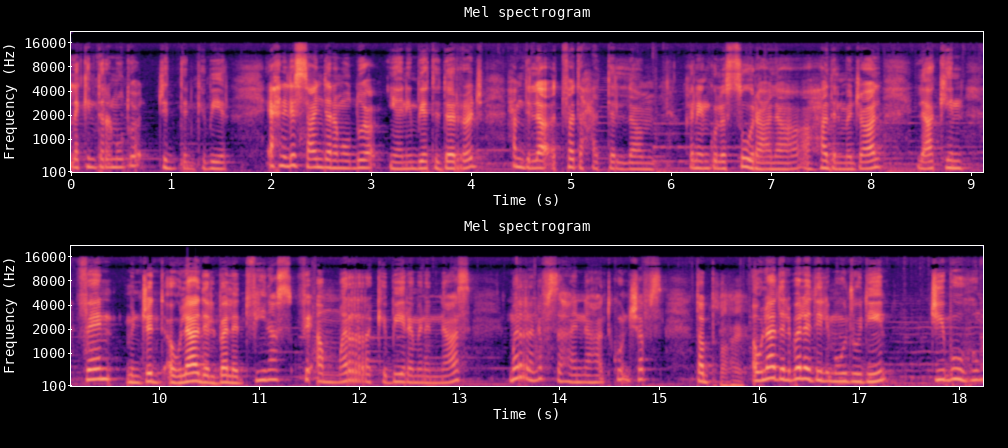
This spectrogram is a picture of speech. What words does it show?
لكن ترى الموضوع جدا كبير. إحنا لسه عندنا موضوع يعني بيتدرج. الحمد لله اتفتحت خلينا نقول الصورة على هذا المجال. لكن فين من جد أولاد البلد؟ في ناس فئة مرة كبيرة من الناس مرة نفسها إنها تكون شخص طب صحيح. أولاد البلد اللي موجودين جيبوهم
